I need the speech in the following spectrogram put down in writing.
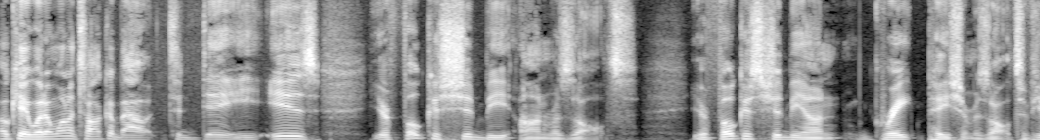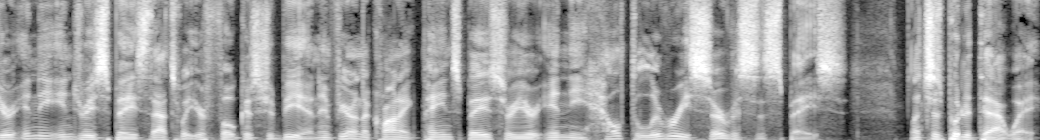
Okay, what I want to talk about today is your focus should be on results. Your focus should be on great patient results. If you're in the injury space, that's what your focus should be. And if you're in the chronic pain space or you're in the health delivery services space, let's just put it that way.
